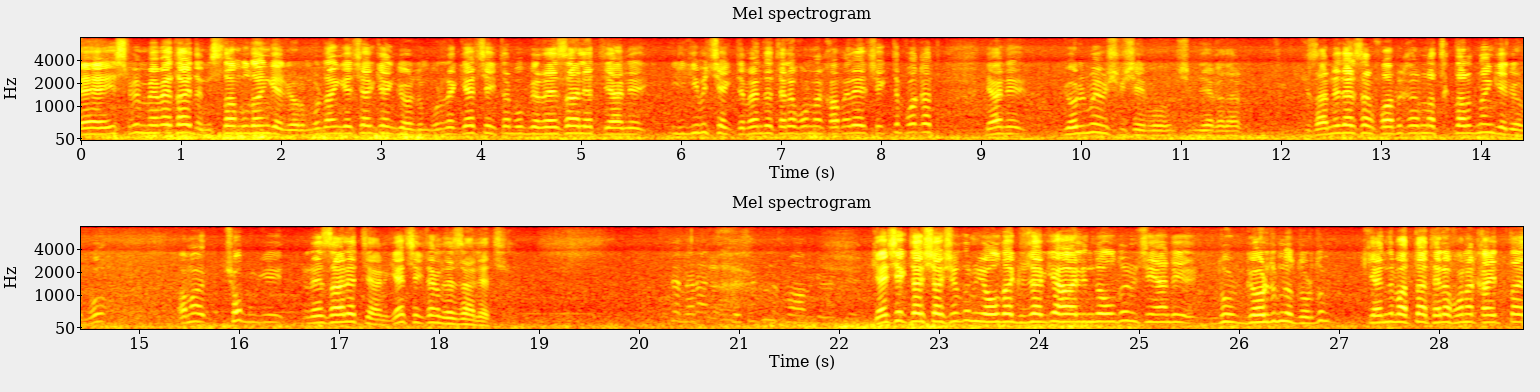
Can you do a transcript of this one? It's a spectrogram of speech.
Ee, ismim Mehmet Aydın. İstanbul'dan geliyorum. Buradan geçerken gördüm. Burada gerçekten bu bir rezalet yani ilgimi çekti. Ben de telefonla kameraya çektim fakat yani görülmemiş bir şey bu şimdiye kadar. Zannedersem fabrikanın atıklarından geliyor bu. Ama çok rezalet yani. Gerçekten rezalet. siz de merak şaşırdınız mı abi görünce? Gerçekten şaşırdım. Yolda güzergah halinde olduğum için yani dur, gördüm de durdum. Kendim hatta telefona kayıtta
